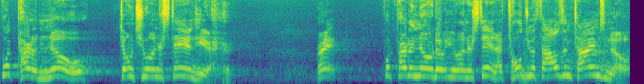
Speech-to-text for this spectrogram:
What part of no don't you understand here? right? What part of no don't you understand? I've told you a thousand times no.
